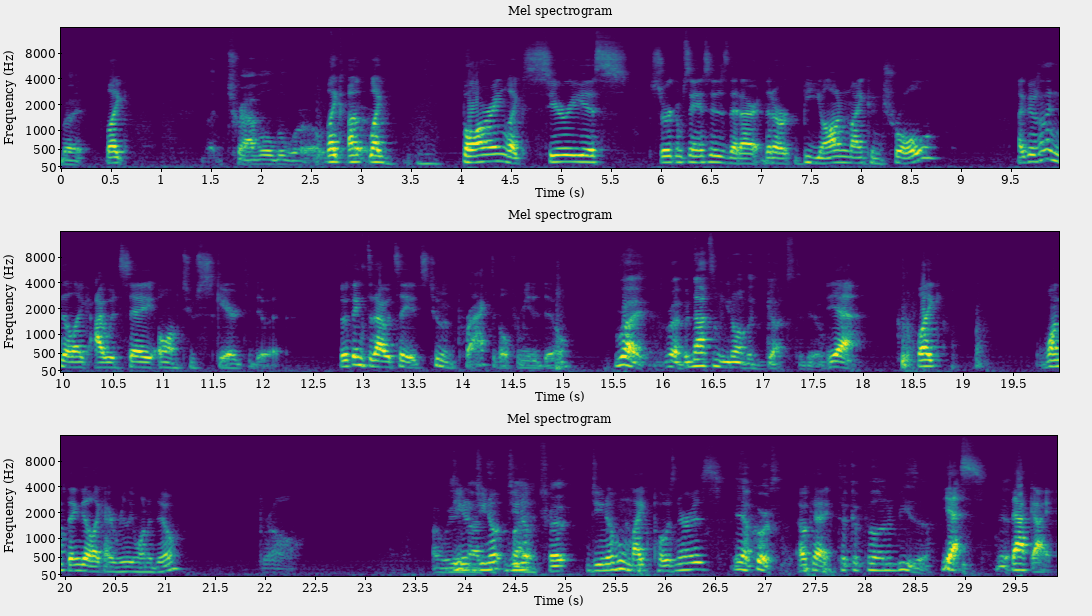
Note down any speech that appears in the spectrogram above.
Right? Like Like travel the world. like uh, like barring like serious circumstances that are that are beyond my control. Like there's nothing that like I would say, "Oh, I'm too scared to do it." There are things that I would say it's too impractical for me to do. Right, right, but not something you don't have the guts to do. Yeah. Like one thing that like I really want to do. Bro. Are we Do you- do you know- do you know- trip? Do you know who Mike Posner is? Yeah, of course. Okay. Took a pill in Ibiza. Yes, Yeah. that guy.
